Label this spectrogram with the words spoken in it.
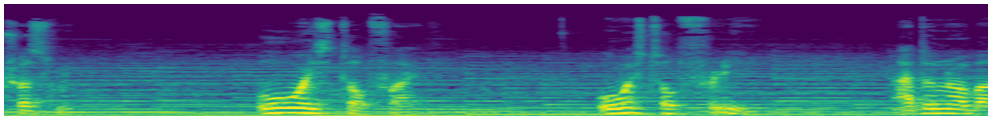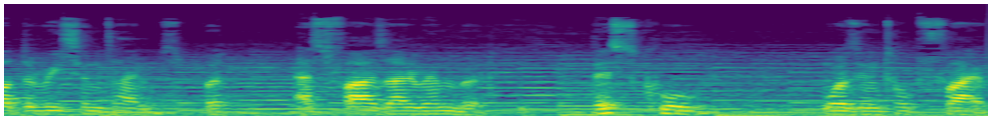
Trust me, always top five, always top three. I don't know about the recent times, but as far as I remember, this school was in top five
